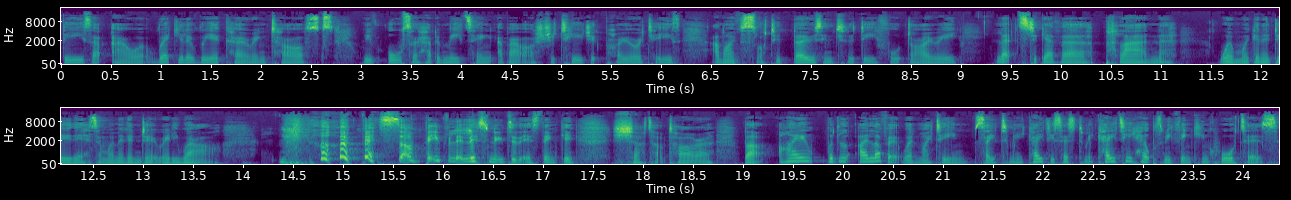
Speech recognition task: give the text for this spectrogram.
These are our regular reoccurring tasks. We've also had a meeting about our strategic priorities and I've slotted those into the default diary. Let's together plan when we're going to do this and when we're going to do it really well. There's some people are listening to this thinking, shut up, Tara. But I would, I love it when my team say to me, Katie says to me, Katie helps me think in quarters.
